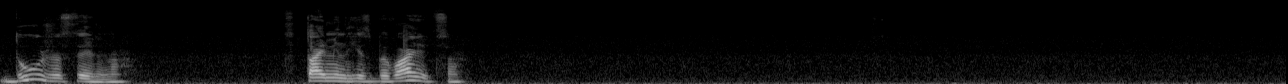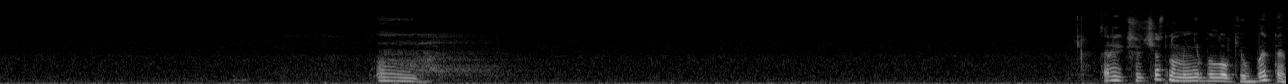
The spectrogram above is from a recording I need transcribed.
Дуже сильно. Таймінги збиваються. Та, якщо чесно, мені би локі вбити,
